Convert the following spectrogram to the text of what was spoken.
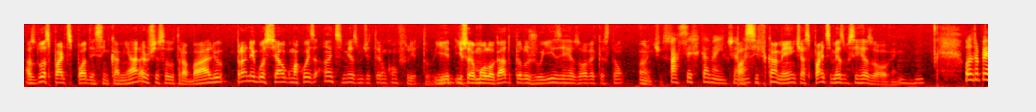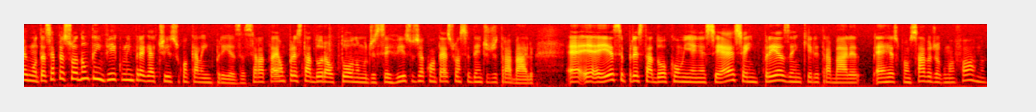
as duas partes podem se encaminhar à Justiça do Trabalho para negociar alguma coisa antes mesmo de ter um conflito. E uhum. isso é homologado pelo juiz e resolve a questão antes. Pacificamente. Né? Pacificamente, as partes mesmo se resolvem. Uhum. Outra pergunta: se a pessoa não tem vínculo empregatício com aquela empresa, se ela tá, é um prestador autônomo de serviços e acontece um acidente de trabalho, é, é esse prestador com o INSS, a empresa em que ele trabalha, é responsável de alguma forma?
